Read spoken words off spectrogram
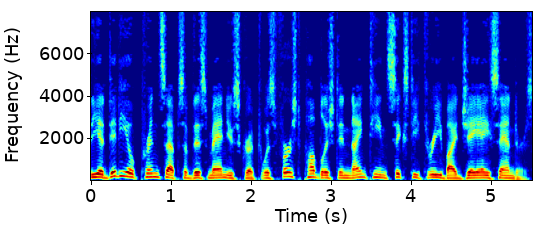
The editio princeps of this manuscript was first published in 1963 by J. A. Sanders.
